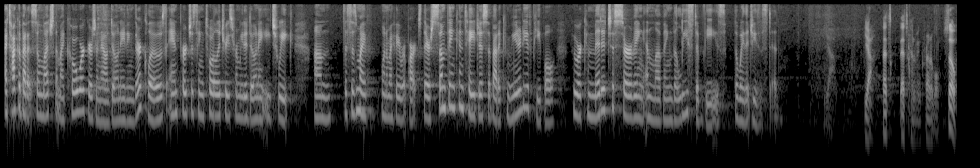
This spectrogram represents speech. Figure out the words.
I talk about it so much that my coworkers are now donating their clothes and purchasing toiletries for me to donate each week. Um, this is my, one of my favorite parts. There's something contagious about a community of people who are committed to serving and loving the least of these the way that Jesus did. Yeah, yeah, that's, that's kind of incredible. So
